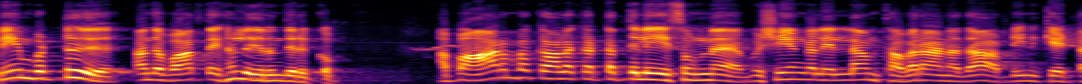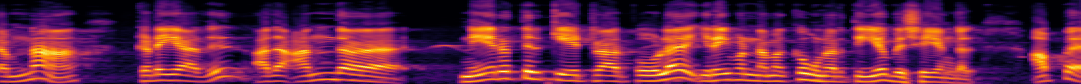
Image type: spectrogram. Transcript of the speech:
மேம்பட்டு அந்த வார்த்தைகள் இருந்திருக்கும். அப்போ ஆரம்ப காலகட்டத்திலே சொன்ன விஷயங்கள் எல்லாம் தவறானதா அப்படின்னு கேட்டோம்னா கிடையாது. அது அந்த நேரத்திற்கு ஏற்றாற்போல இறைவன் நமக்கு உணர்த்திய விஷயங்கள். அப்போ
